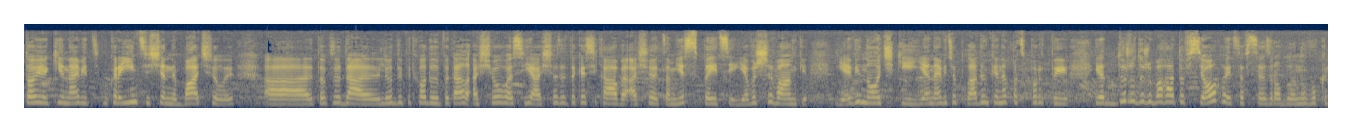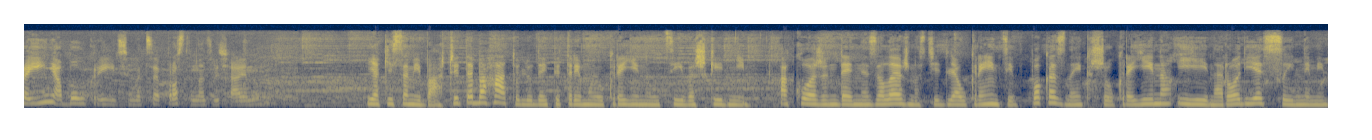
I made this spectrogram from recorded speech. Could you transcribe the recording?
тої, які навіть українці ще не бачили. Тобто, да, люди підходили, питали, а що у вас є, що це таке цікаве, а що там є спеції, є вишиванки, є віночки, є навіть обкладинки на паспорти. Є дуже дуже багато всього, і це все зроблено в Україні або українцями. Це просто надзвичайно. Як і самі бачите, багато людей підтримує Україну у ці важкі дні. А кожен день незалежності для українців показник, що Україна і її народ є сильними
